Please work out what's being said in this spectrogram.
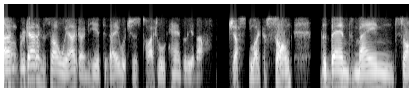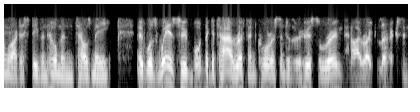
Um, regarding the song we are going to hear today, which is titled Handily Enough just like a song. The band's main songwriter, Stephen Hillman, tells me it was Wes who brought the guitar riff and chorus into the rehearsal room, and I wrote lyrics and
